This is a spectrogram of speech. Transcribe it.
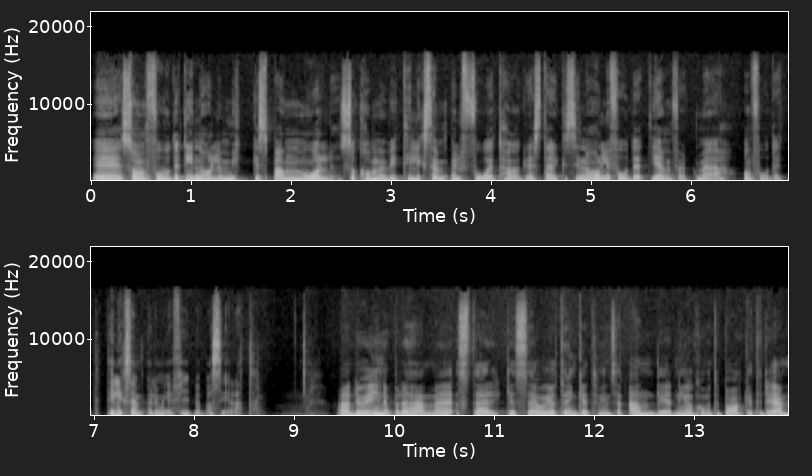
Eh, som fodret innehåller mycket spannmål så kommer vi till exempel få ett högre stärkelseinnehåll i fodret jämfört med om fodret till exempel är mer fiberbaserat. Ja, du är inne på det här med stärkelse och jag tänker att det finns en anledning att komma tillbaka till det.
